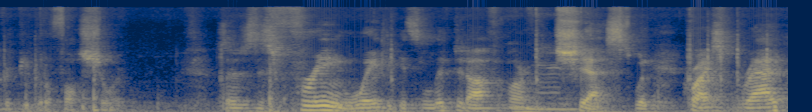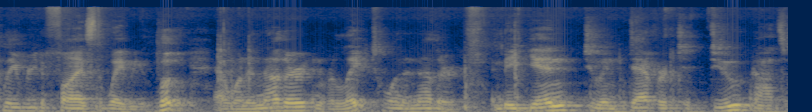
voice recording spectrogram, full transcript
for people to fall short. So there's this freeing weight that gets lifted off of our chest when Christ radically redefines the way we look at one another and relate to one another and begin to endeavor to do God's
